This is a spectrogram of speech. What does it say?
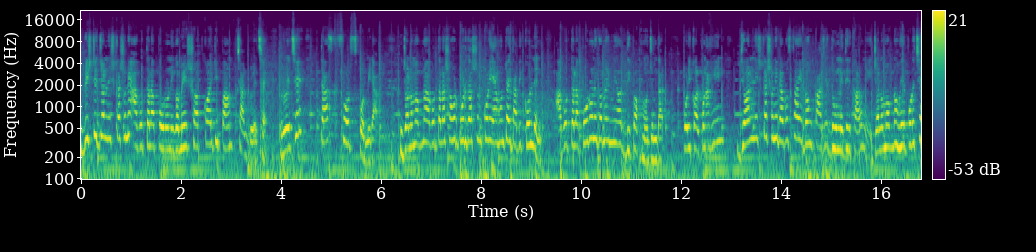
বৃষ্টির জল নিষ্কাশনে আগরতলা পৌর নিগমের সব কয়টি পাম্প চালু রয়েছে। রয়েছে টাস্ক ফোর্স কর্মীরা। জলমগ্ন আগরতলা শহর পরিদর্শন করে এমনটাই দাবি করলেন আগরতলা পৌর নিগমের মেয়র দীপক মজুমদার। পরিকল্পনাহীন, জল নিষ্কাশনী ব্যবস্থা এবং কাজের দুর্নীতির কারণে জলমগ্ন হয়ে পড়েছে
